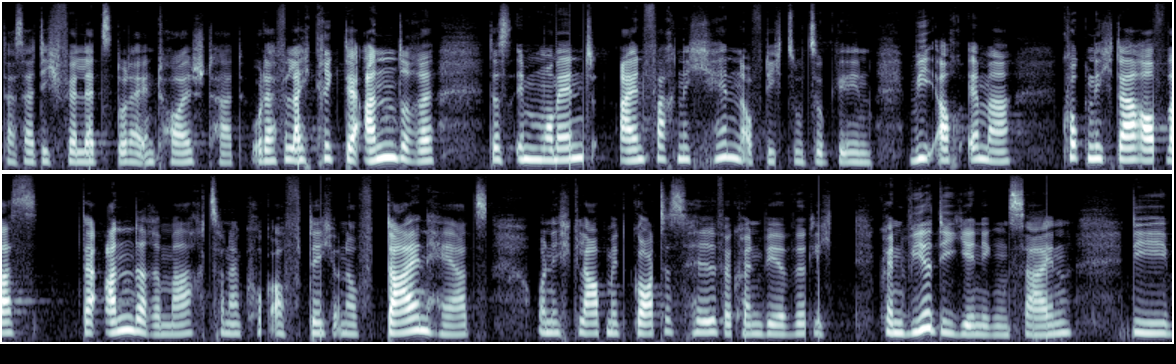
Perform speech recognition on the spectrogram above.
dass er dich verletzt oder enttäuscht hat. Oder vielleicht kriegt der andere das im Moment einfach nicht hin, auf dich zuzugehen. Wie auch immer, guck nicht darauf, was der andere macht, sondern guck auf dich und auf dein Herz. Und ich glaube, mit Gottes Hilfe können wir wirklich, können wir diejenigen sein, die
